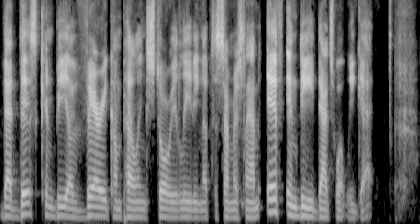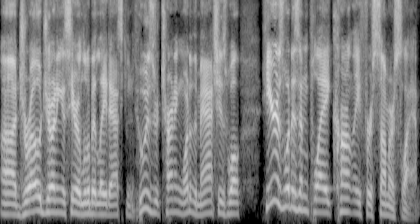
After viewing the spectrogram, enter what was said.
that this can be a very compelling story leading up to SummerSlam, if indeed that's what we get. Uh, Dro joining us here a little bit late asking who is returning, what are the matches? Well, here's what is in play currently for SummerSlam.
